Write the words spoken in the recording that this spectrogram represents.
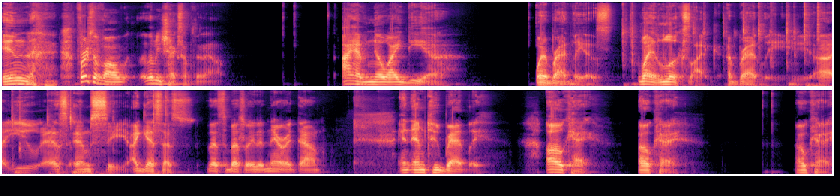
In first of all, let me check something out. I have no idea what a Bradley is, what it looks like a Bradley uh, USMC. I guess that's that's the best way to narrow it down. An M2 Bradley. Okay. Okay. Okay.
